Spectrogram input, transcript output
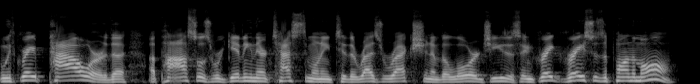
And with great power, the apostles were giving their testimony to the resurrection of the Lord Jesus, and great grace was upon them all.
